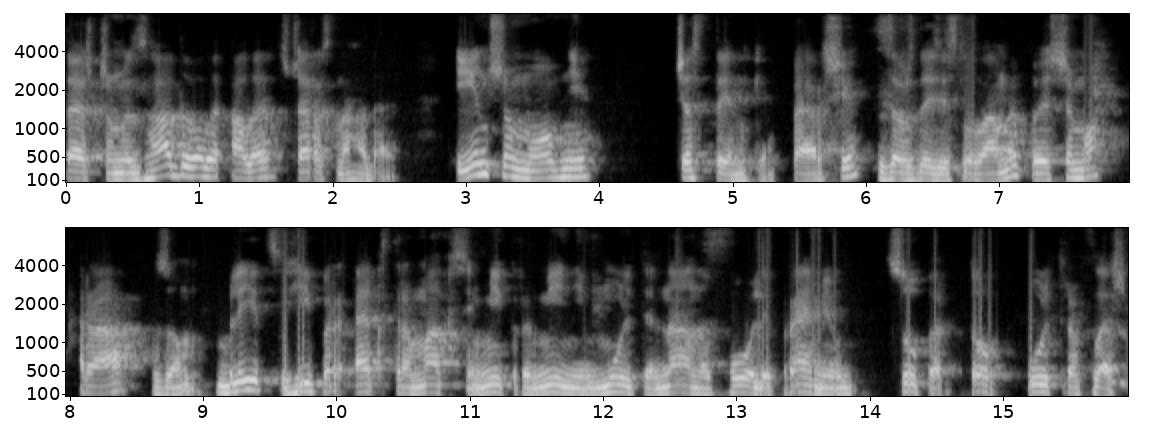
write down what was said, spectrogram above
те, що ми згадували, але ще раз нагадаю: іншомовні частинки. Перші завжди зі словами пишемо разом: бліц, гіпер, екстра, максі, мікро, міні, мульти, нано, полі, преміум, супер, топ, ультра, флеш.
